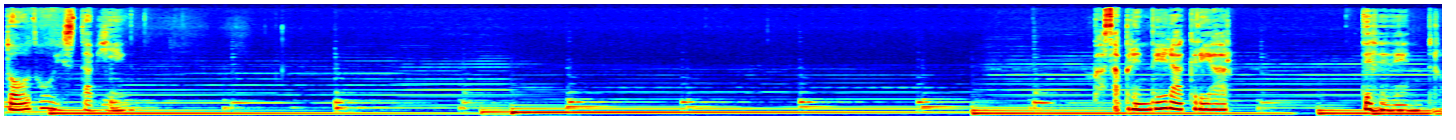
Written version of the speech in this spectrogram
Todo está bien. Vas a aprender a crear desde dentro,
